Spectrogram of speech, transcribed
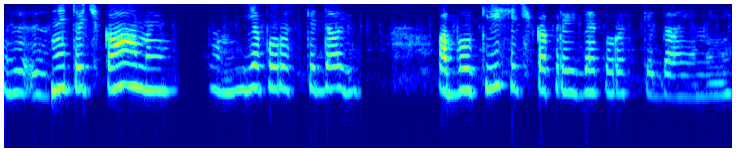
З- ниточками там, я порозкидаю. Або кішечка прийде, порозкидає мені.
